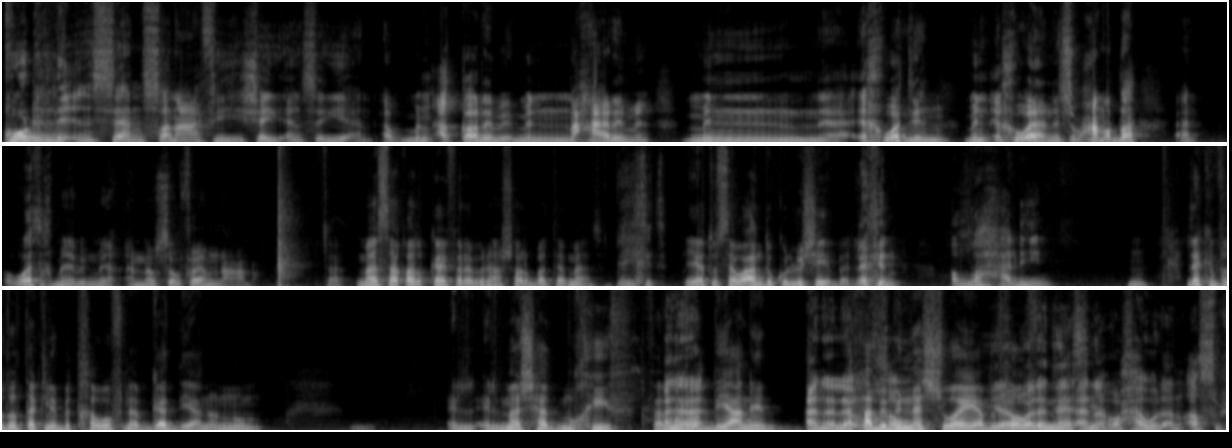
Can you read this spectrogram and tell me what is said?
كل إنسان صنع فيه شيئا سيئا من أقاربه من محارمه من إخوته مم. من إخوانه سبحان الله واثق 100% أنه سوف يمنع عنه. طيب. ما سقى الكافر منها شربة ماء؟ هي كده. هي تساوي عنده كل شيء بقى. لكن الله حليم لكن فضيلتك ليه بتخوفنا بجد؟ يعني إنه المشهد مخيف. فالمفروض يعني أنا لا حابب. الناس شوية يا ولدي الناس أنا يعني. أحاول أن أصف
